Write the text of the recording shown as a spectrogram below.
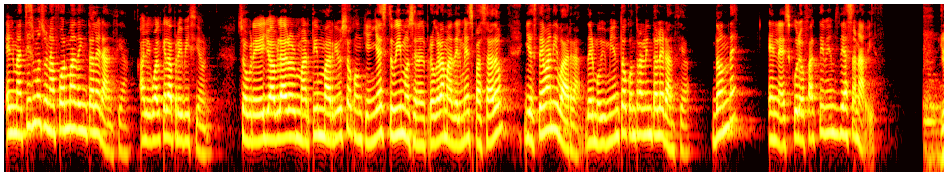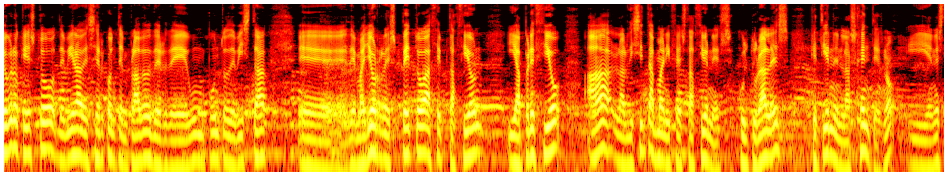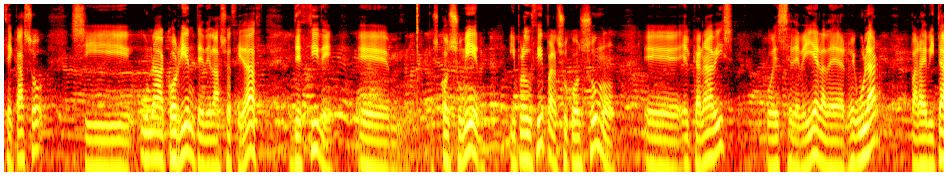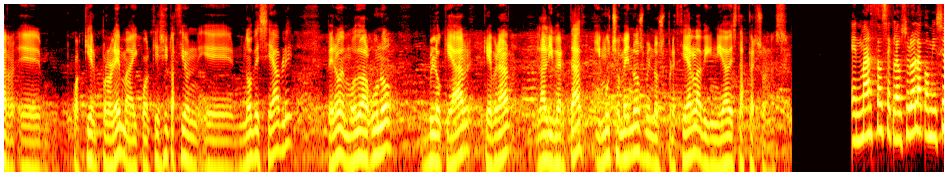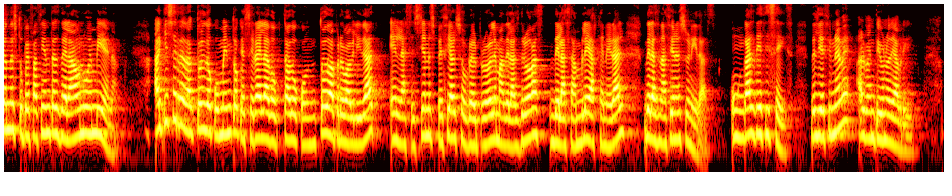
El machismo es una forma de intolerancia, al igual que la prohibición. Sobre ello hablaron Martín Barriuso, con quien ya estuvimos en el programa del mes pasado, y Esteban Ibarra, del Movimiento contra la Intolerancia. ¿Dónde? En la School of de Asonavis. Yo creo que esto debiera de ser contemplado desde un punto de vista eh, de mayor respeto, aceptación y aprecio a las distintas manifestaciones culturales que tienen las gentes, ¿no? Y en este caso, si una corriente de la sociedad decide eh, pues consumir y producir para su consumo eh, el cannabis, pues se debiera de regular para evitar cualquier problema y cualquier situación eh, no deseable, pero en modo alguno bloquear, quebrar la libertad y mucho menos menospreciar la dignidad de estas personas. En marzo se clausuró la Comisión de Estupefacientes de la ONU en Viena. Aquí se redactó el documento que será el adoptado con toda probabilidad en la sesión especial sobre el problema de las drogas de la Asamblea General de las Naciones Unidas, un gas 16, del 19 al 21 de abril.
